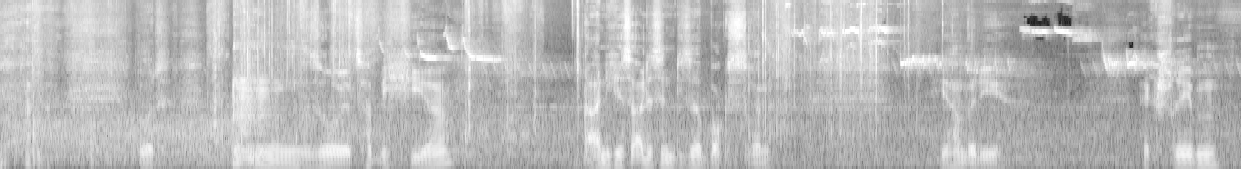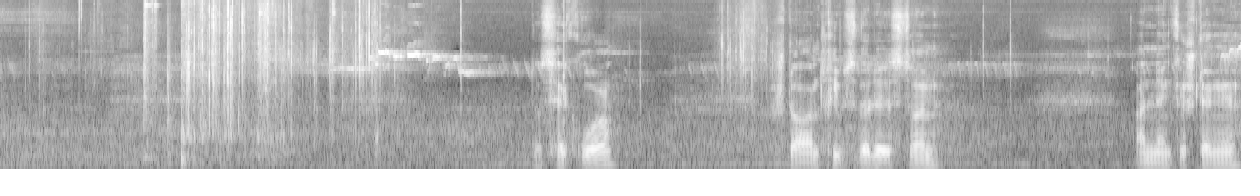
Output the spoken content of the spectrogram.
Gut. So, jetzt habe ich hier. Eigentlich ist alles in dieser Box drin. Hier haben wir die Heckstreben. Das Heckrohr. Starantriebswelle ist drin. Anlenkgestänge.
